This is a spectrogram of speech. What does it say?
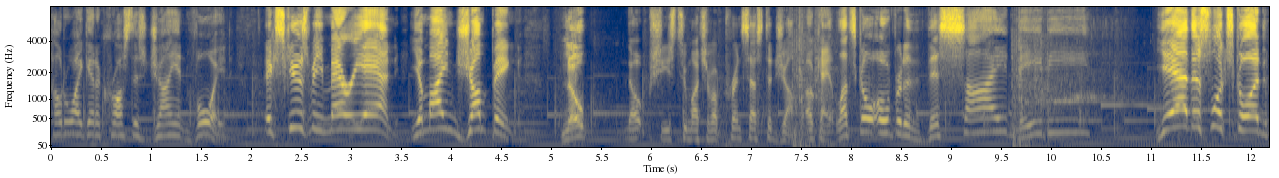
How do I get across this giant void? Excuse me, Marianne. You mind jumping? Nope. Nope, she's too much of a princess to jump. Okay, let's go over to this side, maybe? Yeah, this looks good.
